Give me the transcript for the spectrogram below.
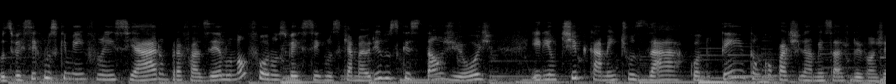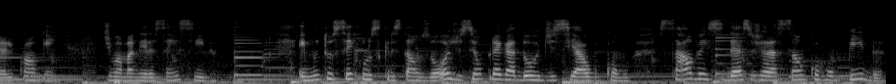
Os versículos que me influenciaram para fazê-lo não foram os versículos que a maioria dos cristãos de hoje iriam tipicamente usar quando tentam compartilhar a mensagem do Evangelho com alguém de uma maneira sensível. Em muitos círculos cristãos hoje, se um pregador disse algo como salvem-se dessa geração corrompida,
